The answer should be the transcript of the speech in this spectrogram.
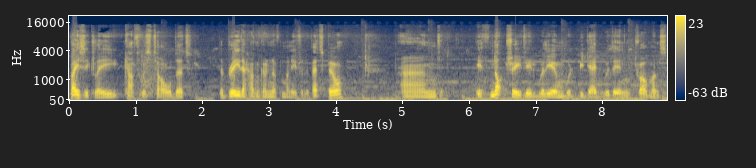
basically, Kath was told that the breeder hadn't got enough money for the vet's bill, and if not treated, William would be dead within 12 months.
